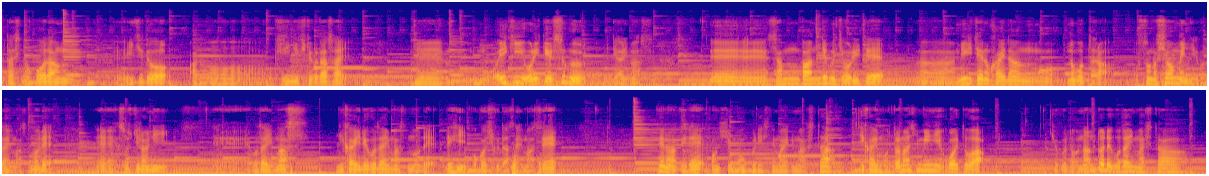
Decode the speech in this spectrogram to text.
私の講談、一度、あの、聞きに来てください。えー、駅降りてすぐであります。えー、3番出口降りて、右手の階段を登ったら、その正面にございますので、えー、そちらに、えー、ございます。2階でございますので、ぜひお越しくださいませ。てなわけで、今週もお送りしてまいりました。次回もお楽しみに。お相手は、極道南都でございました。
